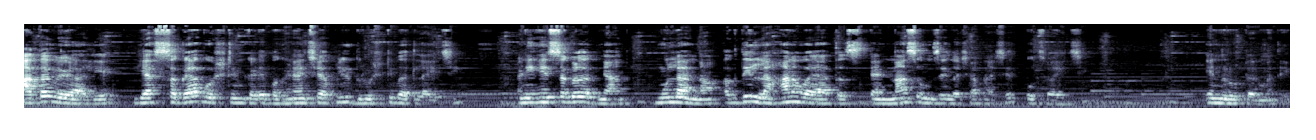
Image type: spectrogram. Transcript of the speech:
आता वेळ आली आहे. या सगळ्या गोष्टींकडे बघण्याची आपली दृष्टी बदलायची आणि हे सगळं ज्ञान मुलांना अगदी लहान वयातच त्यांना समजेल अशा भाषेत पोचवायची. एनरूटरमध्ये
